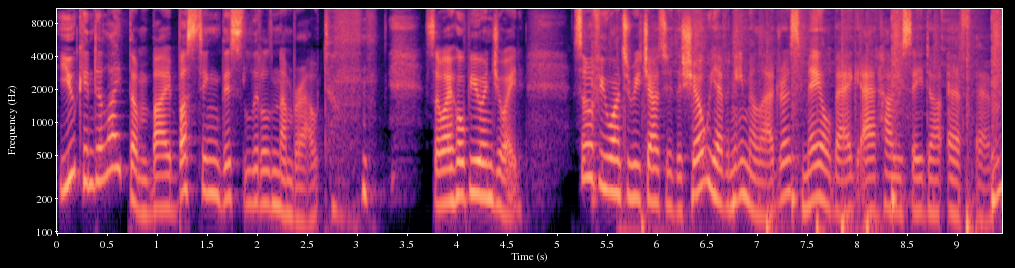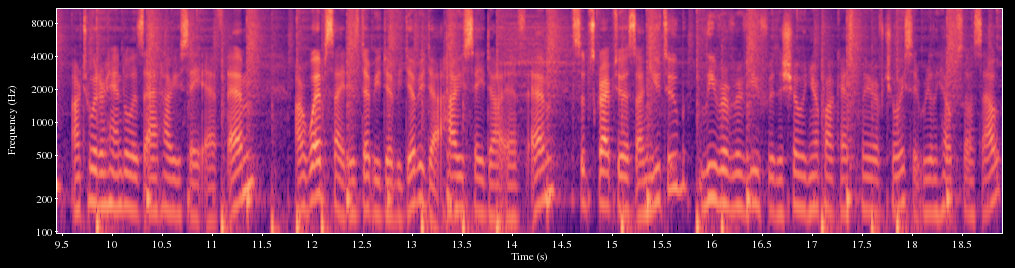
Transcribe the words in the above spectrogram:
you can delight them by busting this little number out. so, I hope you enjoyed. So, if you want to reach out to the show, we have an email address mailbag at howyousay.fm. Our Twitter handle is at howyousayfm. Our website is www.howyousay.fm. Subscribe to us on YouTube. Leave a review for the show in your podcast player of choice. It really helps us out.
